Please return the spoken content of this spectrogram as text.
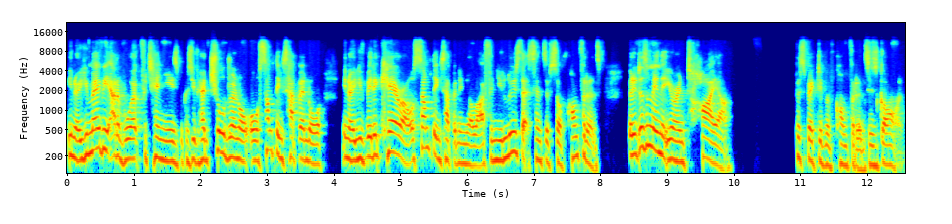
you know, you may be out of work for 10 years because you've had children or, or something's happened or, you know, you've been a carer or something's happened in your life and you lose that sense of self confidence. But it doesn't mean that your entire perspective of confidence is gone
